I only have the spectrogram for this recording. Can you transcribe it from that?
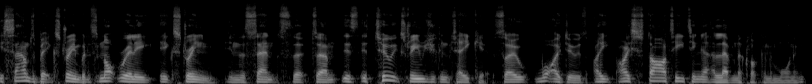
it, sounds a bit extreme, but it's not really extreme in the sense that um, it's, it's, two extremes you can take it. So what I do is I, I start eating at 11 o'clock in the morning.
